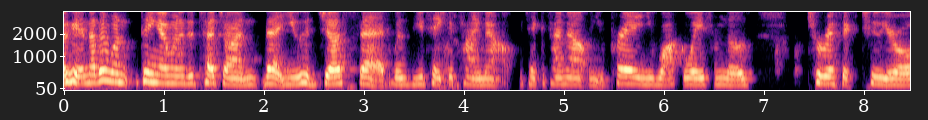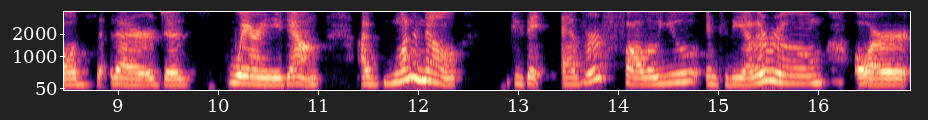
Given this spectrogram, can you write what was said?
Okay, another one thing I wanted to touch on that you had just said was you take a time out. You take a time out and you pray and you walk away from those terrific two year olds that are just wearing you down. I want to know do they ever follow you into the other room or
